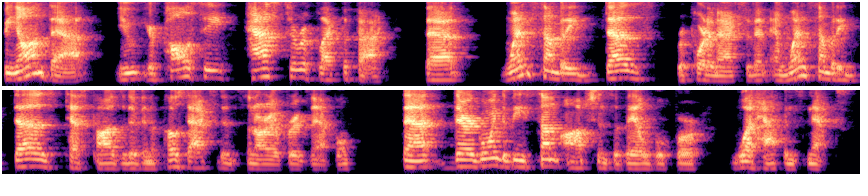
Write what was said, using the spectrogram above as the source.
beyond that, you your policy has to reflect the fact that when somebody does report an accident and when somebody does test positive in a post-accident scenario, for example, that there are going to be some options available for what happens next.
